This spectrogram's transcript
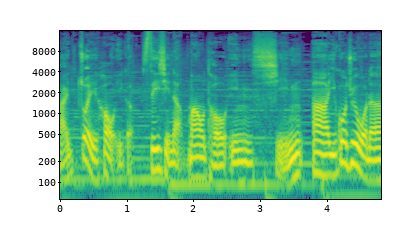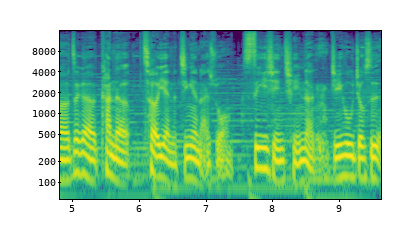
来，最后一个 C 型的猫头鹰型啊，以过去我的这个看的测验的经验来说，C 型情人几乎就是。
